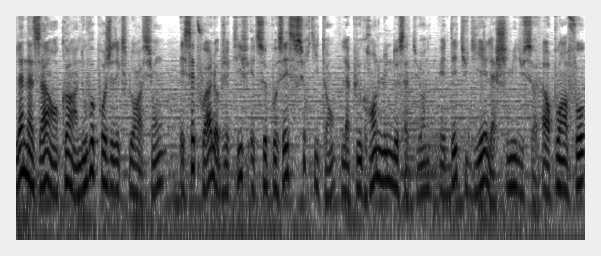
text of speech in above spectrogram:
La NASA a encore un nouveau projet d'exploration, et cette fois l'objectif est de se poser sur Titan, la plus grande lune de Saturne, et d'étudier la chimie du sol. Alors pour info,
